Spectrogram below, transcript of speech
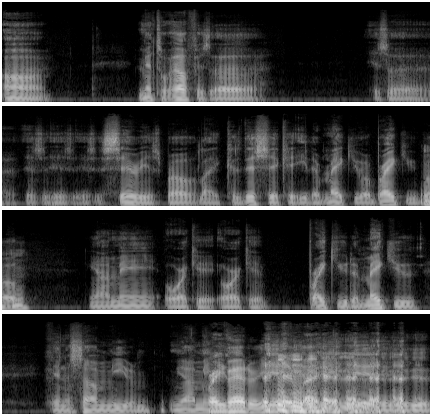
um, mental health is uh is uh is is is serious, bro. Like, cause this shit could either make you or break you, bro. Mhm. You know what I mean? Or it could or it could break you to make you into something even you know what I mean Crazy. better. Yeah, like, yeah, yeah. yeah, yeah.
